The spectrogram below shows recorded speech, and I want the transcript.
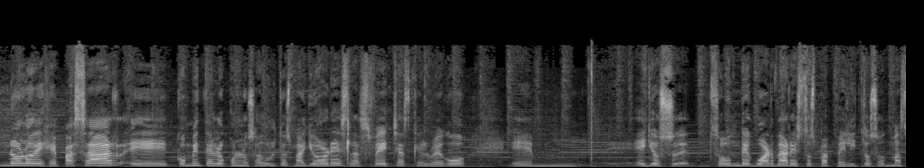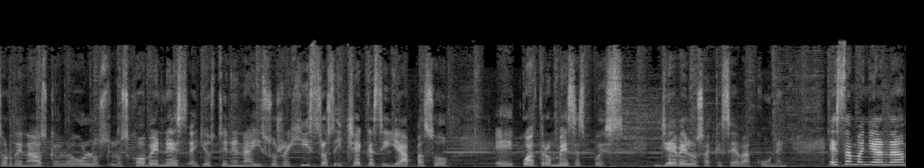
No lo deje pasar, eh, coméntelo con los adultos mayores, las fechas que luego em, ellos eh, son de guardar estos papelitos, son más ordenados que luego los, los jóvenes, ellos tienen ahí sus registros y cheque si ya pasó eh, cuatro meses, pues llévelos a que se vacunen. Esta mañana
